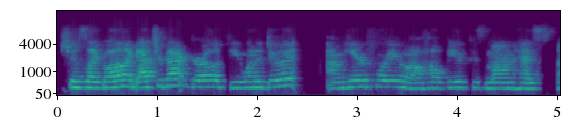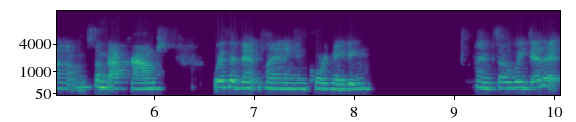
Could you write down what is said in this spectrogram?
she was like, well, I got your back, girl. If you want to do it, I'm here for you. I'll help you because mom has um, some background with event planning and coordinating. And so we did it.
